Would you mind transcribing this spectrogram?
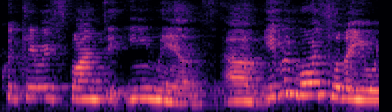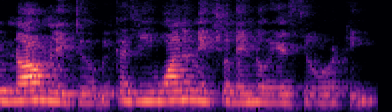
quickly respond to emails, um, even more so than you would normally do because you want to make sure they know you're still working.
